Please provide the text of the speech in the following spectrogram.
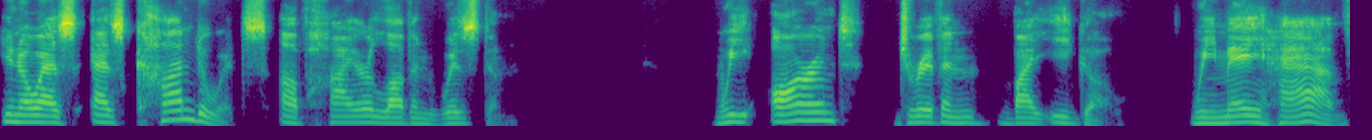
you know, as as conduits of higher love and wisdom, we aren't driven by ego. We may have,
